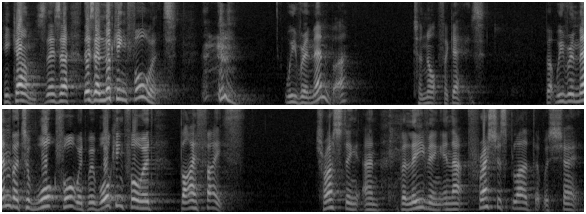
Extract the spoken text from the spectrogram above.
he comes. There's a, there's a looking forward. we remember to not forget but we remember to walk forward. We're walking forward by faith, trusting and believing in that precious blood that was shed.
